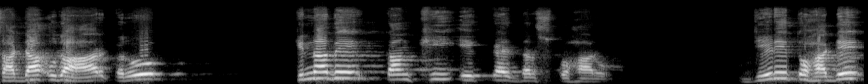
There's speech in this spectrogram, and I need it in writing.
ਸਾਡਾ ਉਧਾਰ ਕਰੋ। ਕਿੰਨਾ ਦੇ ਕਾਂਖੀ ਏਕੈ ਦਰਸ ਤੁਹਾਰੋ। ਜਿਹੜੇ ਤੁਹਾਡੇ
